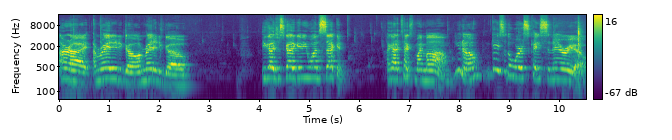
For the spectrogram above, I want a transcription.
Alright, I'm ready to go. I'm ready to go. You guys just gotta give me one second. I gotta text my mom. You know, in case of the worst case scenario.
